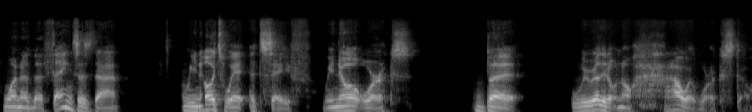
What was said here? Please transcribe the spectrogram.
one of the things is that we know it's it's safe. We know it works but we really don't know how it works still.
